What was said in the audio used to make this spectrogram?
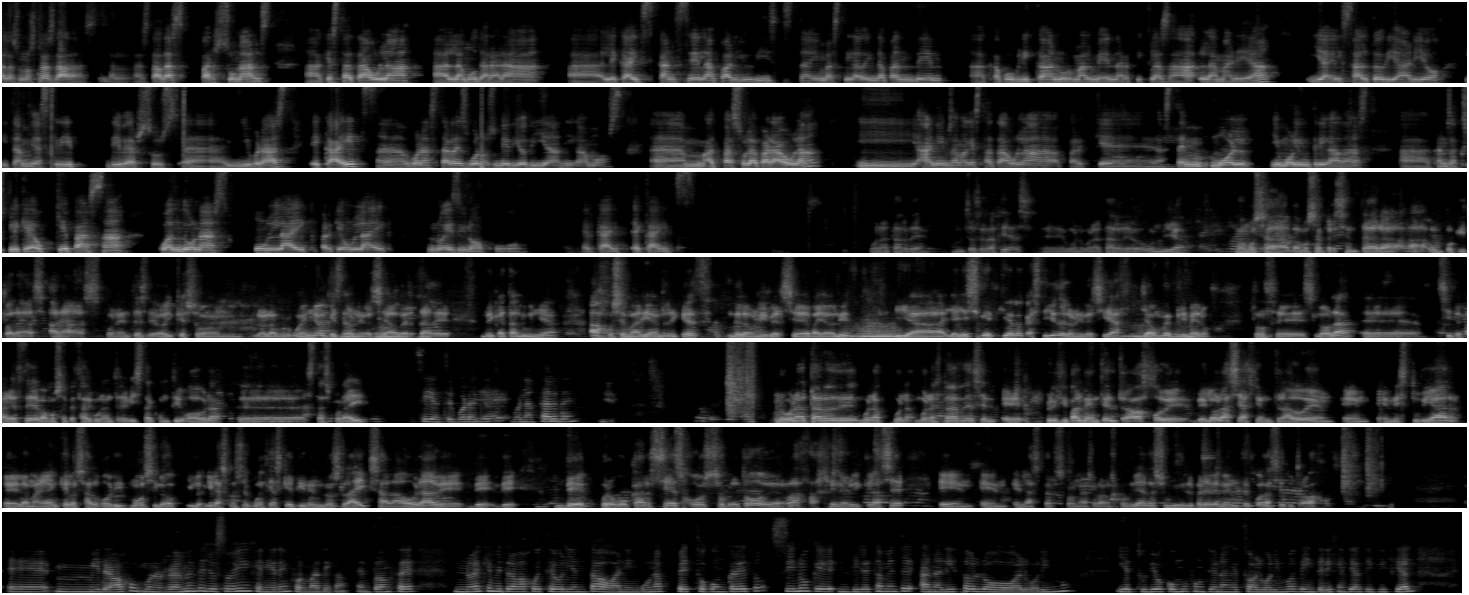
de les nostres dades, de les dades personals. Aquesta taula eh, la moderarà eh, l'Ecaits Cancela, periodista, investigador independent eh, que publica normalment articles a La Marea i a El Salto Diario i també ha escrit diversos eh, llibres. Ecaits, eh, buenas tardes, buenos mediodía, digamos. Eh, et passo la paraula i ànims amb aquesta taula perquè estem molt i molt intrigades eh, que ens expliqueu què passa quan dones un like, perquè un like no és inocuo. Ekaitz. Buenas tardes, muchas gracias. Eh, bueno, buena tarde o buen día. Vamos a, presentar a, un poquito a las, a las, ponentes de hoy, que son Lola Burgueño, que es de la Universidad Oberta de, Cataluña, a José María Enríquez, de la Universidad de Valladolid, y a, y a Jessica Izquierdo Castillo, de la Universidad Jaume I. Entonces, Lola, eh, si te parece, vamos a empezar con una entrevista contigo ahora. Eh, ¿Estás por ahí? Sí, estoy por aquí. Buenas tardes. Bueno, buena tarde, buena, buena, buenas tardes. El, eh, principalmente el trabajo de, de, Lola se ha centrado en, en, en estudiar eh, la manera en que los algoritmos y, lo, y, lo, y, las consecuencias que tienen los likes a la hora de, de, de provocar sesgos, sobre todo de raza, género y clase, en, las personas. Lola, ¿nos podrías resumir brevemente cuál ha sido tu trabajo? Eh, mi trabajo, bueno, realmente yo soy ingeniera informática, entonces no es que mi trabajo esté orientado a ningún aspecto concreto, sino que directamente analizo los algoritmos y estudio cómo funcionan estos algoritmos de inteligencia artificial,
